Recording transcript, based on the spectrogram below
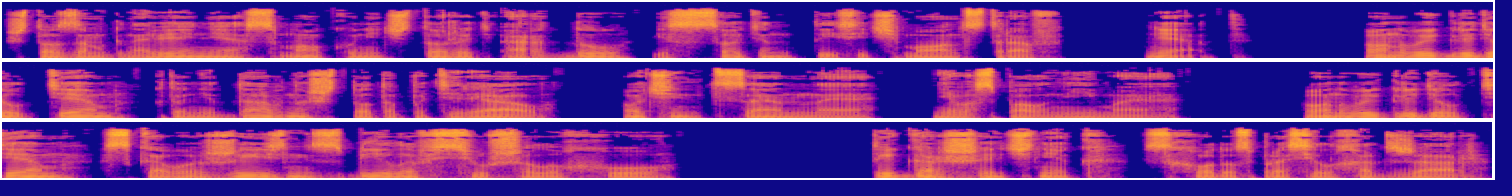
что за мгновение смог уничтожить Орду из сотен тысяч монстров. Нет, он выглядел тем, кто недавно что-то потерял, очень ценное, невосполнимое. Он выглядел тем, с кого жизнь сбила всю шелуху. «Ты горшечник?» — сходу спросил Хаджар.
